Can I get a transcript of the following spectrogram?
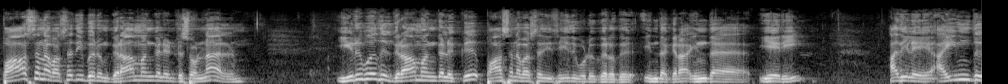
பாசன வசதி பெறும் கிராமங்கள் என்று சொன்னால் இருபது கிராமங்களுக்கு பாசன வசதி செய்து கொடுக்கிறது இந்த கிரா இந்த ஏரி. அதிலே ஐந்து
